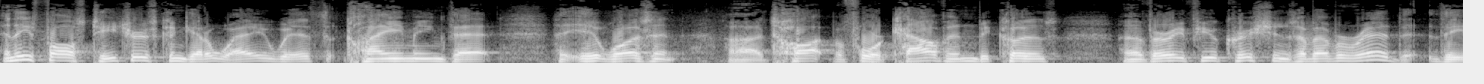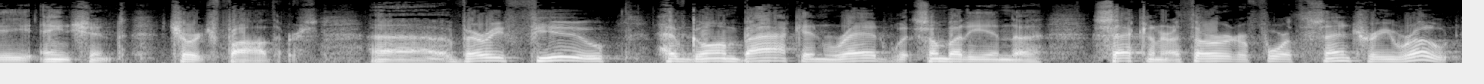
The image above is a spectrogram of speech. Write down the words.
And these false teachers can get away with claiming that it wasn't uh, taught before Calvin because uh, very few Christians have ever read the ancient church fathers. Uh, very few have gone back and read what somebody in the second or third or fourth century wrote.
